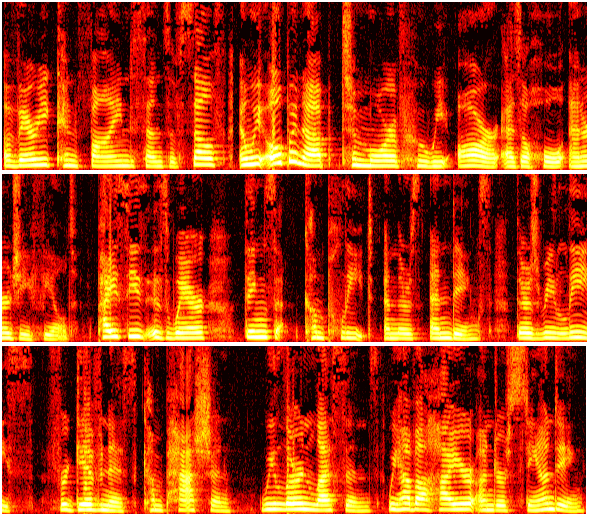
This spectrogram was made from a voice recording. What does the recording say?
a very confined sense of self and we open up to more of who we are as a whole energy field. Pisces is where things complete and there's endings, there's release, forgiveness, compassion. We learn lessons. We have a higher understanding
